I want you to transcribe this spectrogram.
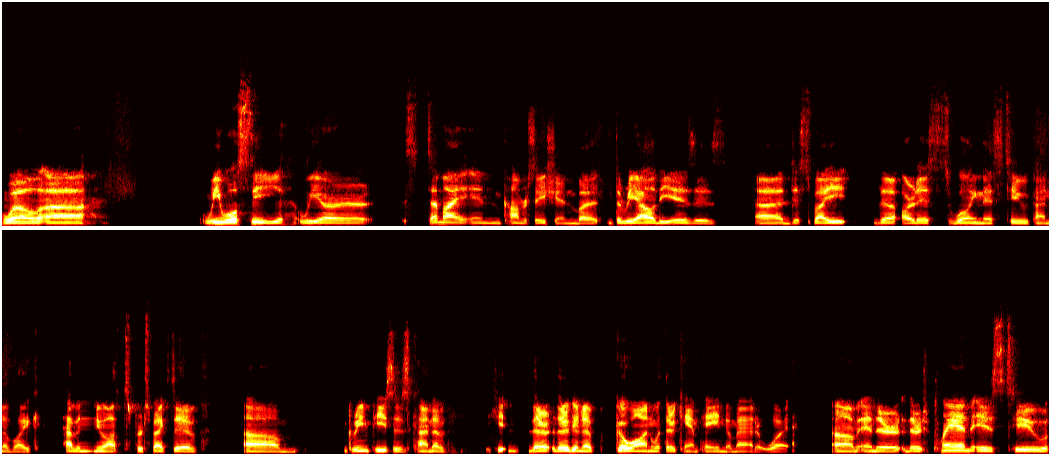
Well, uh, we will see. We are semi in conversation, but the reality is, is uh, despite the artist's willingness to kind of like have a nuanced perspective, um, Greenpeace is kind of they're they're gonna go on with their campaign no matter what, um, and their their plan is to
